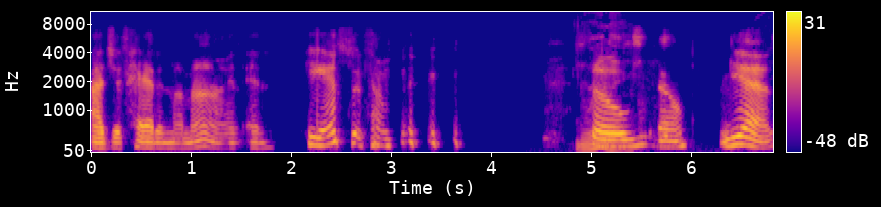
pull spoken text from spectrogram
I just had in my mind, and he answered them. So you know, yes,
